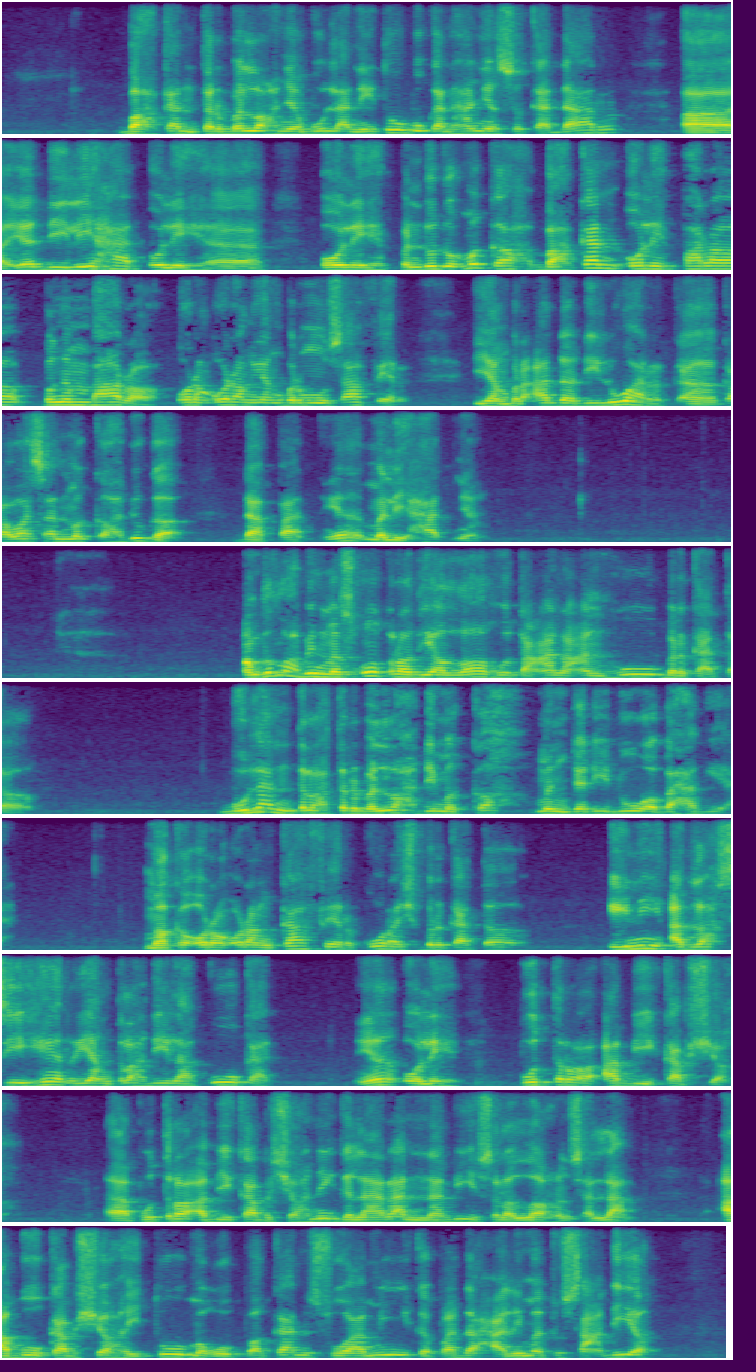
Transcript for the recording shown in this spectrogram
bahkan terbelahnya bulan itu bukan hanya sekadar uh, ya dilihat oleh uh, oleh penduduk Mekah bahkan oleh para pengembara orang-orang yang bermusafir yang berada di luar uh, kawasan Mekah juga dapat ya melihatnya Abdullah bin Mas'ud radhiyallahu taala anhu berkata, bulan telah terbelah di Mekah menjadi dua bahagian. Maka orang-orang kafir Quraisy berkata, ini adalah sihir yang telah dilakukan ya oleh putra Abi Kabsyah. Uh, putra Abi Kabsyah ni gelaran Nabi sallallahu alaihi wasallam. Abu Kabsyah itu merupakan suami kepada Halimatus Sa'diyah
